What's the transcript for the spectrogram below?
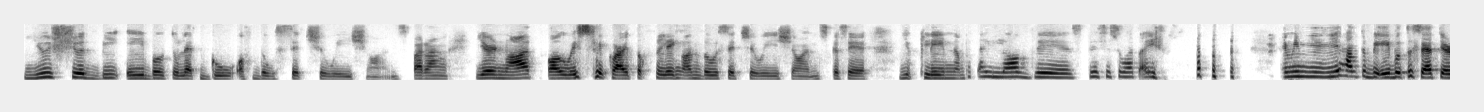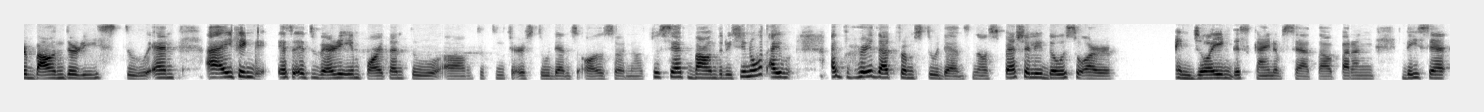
you should be able to let go of those situations. Parang you're not always required to cling on those situations kasi you claim na, but I love this. This is what I I mean, you, you have to be able to set your boundaries too. And I think it's, it's very important to um, to teach our students also no, to set boundaries. You know what? I've, I've heard that from students, no, especially those who are enjoying this kind of setup. Parang they said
